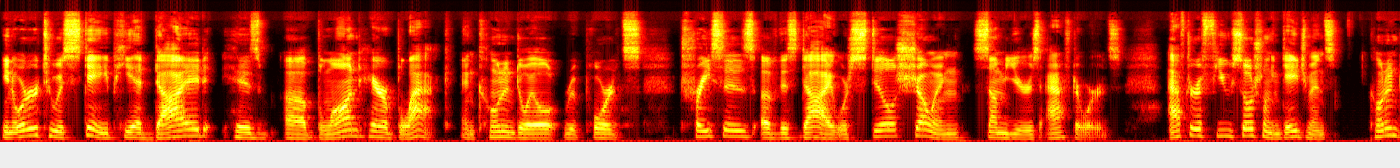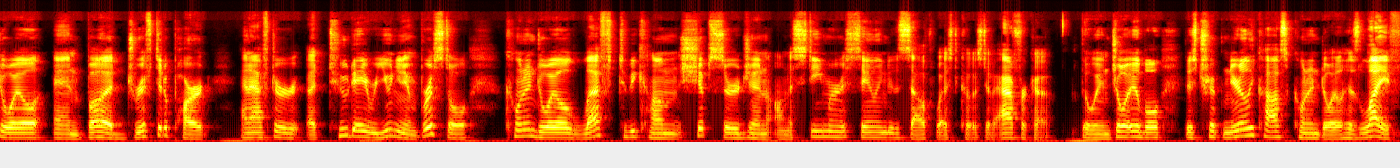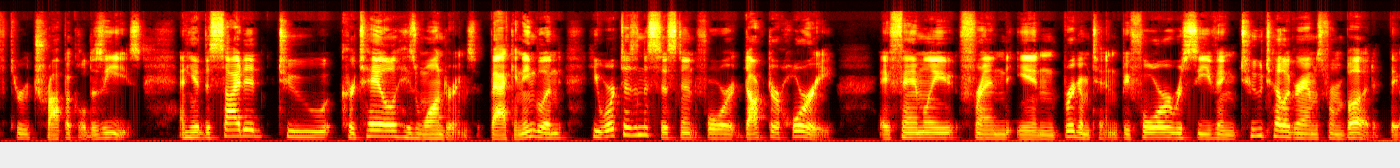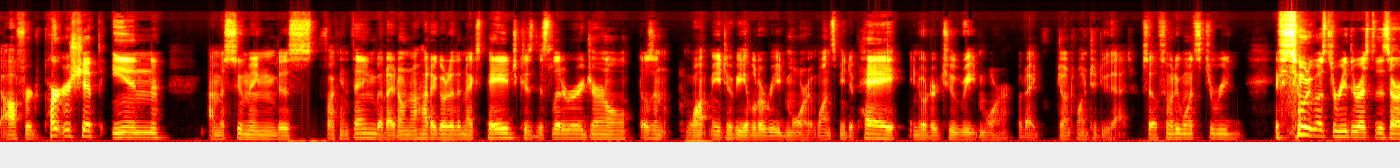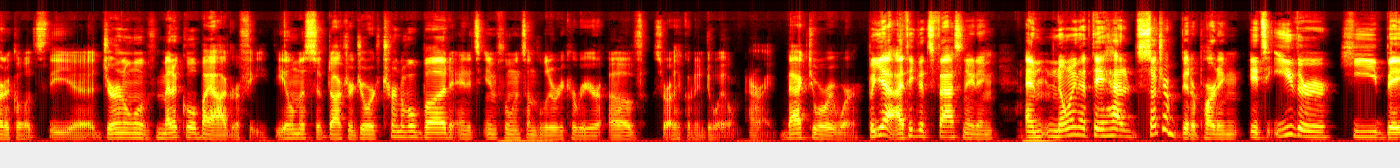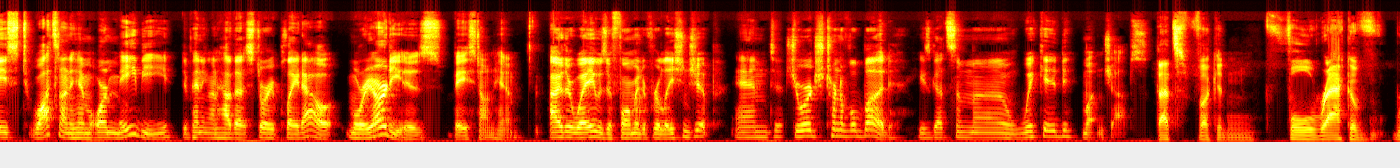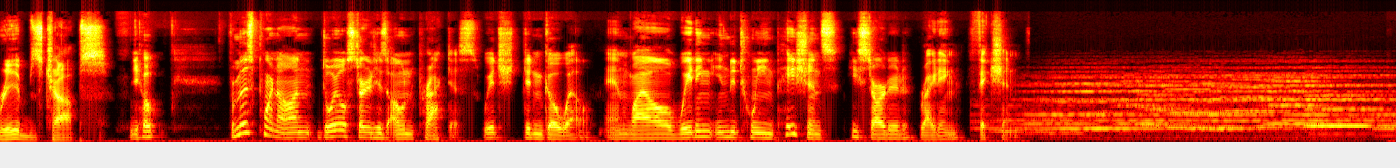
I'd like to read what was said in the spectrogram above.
In order to escape, he had dyed his uh, blonde hair black, and Conan Doyle reports traces of this dye were still showing some years afterwards. After a few social engagements, Conan Doyle and Budd drifted apart, and after a two day reunion in Bristol, Conan Doyle left to become ship surgeon on a steamer sailing to the southwest coast of Africa. Though enjoyable, this trip nearly cost Conan Doyle his life through tropical disease, and he had decided to curtail his wanderings. Back in England, he worked as an assistant for Dr. Horry, a family friend in Birmingham, before receiving two telegrams from Budd. They offered partnership in I'm assuming this fucking thing, but I don't know how to go to the next page because this literary journal doesn't want me to be able to read more. It wants me to pay in order to read more, but I don't want to do that. So if somebody wants to read, if somebody wants to read the rest of this article, it's the uh, Journal of Medical Biography: The Illness of Dr. George Turnaville Budd and its influence on the literary career of Sir Arthur Conan Doyle. All right, back to where we were. But yeah, I think it's fascinating And knowing that they had such a bitter parting, it's either he based Watson on him, or maybe, depending on how that story played out, Moriarty is based on him. Either way, it was a formative relationship, and George Turnival Budd, he's got some uh, wicked mutton chops. That's fucking full rack of ribs chops. Yep. From this point on, Doyle started his own practice, which didn't go well, and while waiting in between patients, he started writing fiction.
